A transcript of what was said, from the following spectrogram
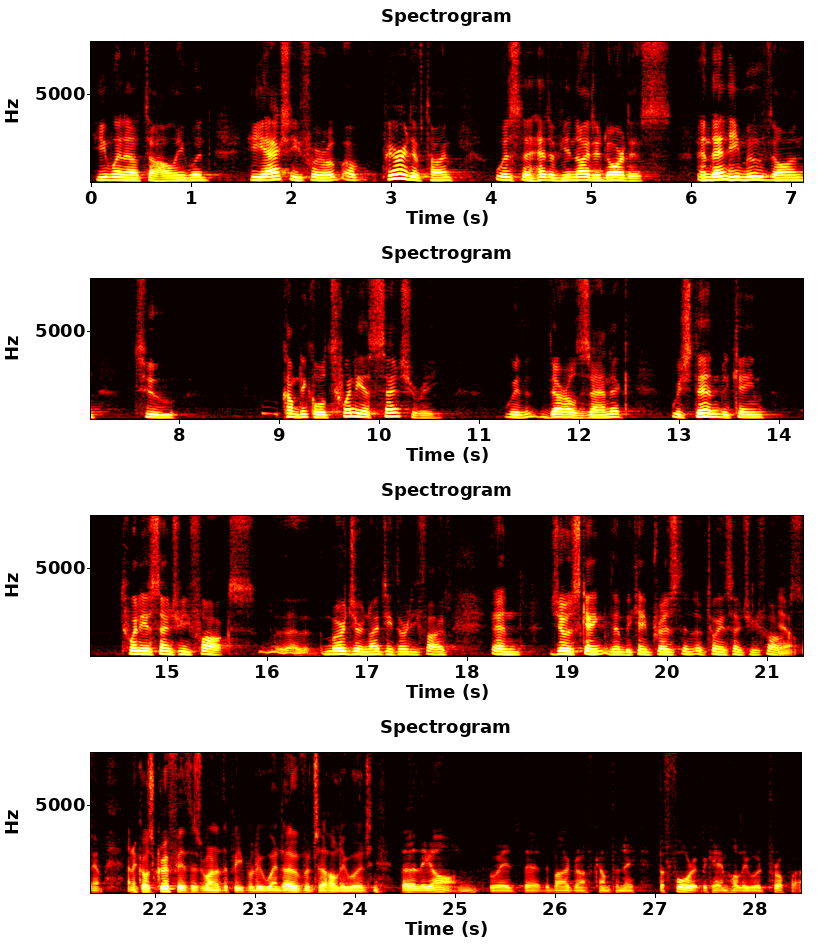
He went out to Hollywood. He actually, for a, a period of time, was the head of United Artists. And then he moved on to a company called 20th Century with Darryl Zanuck, which then became 20th Century Fox, uh, merger in 1935. And Joe Schenck then became president of 20th Century Fox. Yeah, yeah. And of course, Griffith is one of the people who went over to Hollywood early on with uh, the Biograph Company before it became Hollywood proper.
